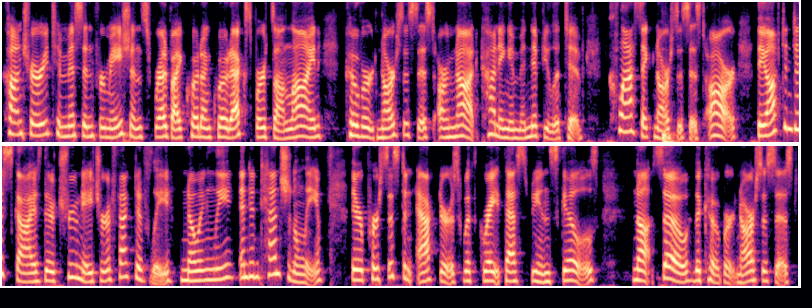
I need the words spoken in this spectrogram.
Contrary to misinformation spread by quote unquote experts online, covert narcissists are not cunning and manipulative. Classic narcissists are. They often disguise their true nature effectively, knowingly, and intentionally. They're persistent actors with great thespian skills. Not so the covert narcissist.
